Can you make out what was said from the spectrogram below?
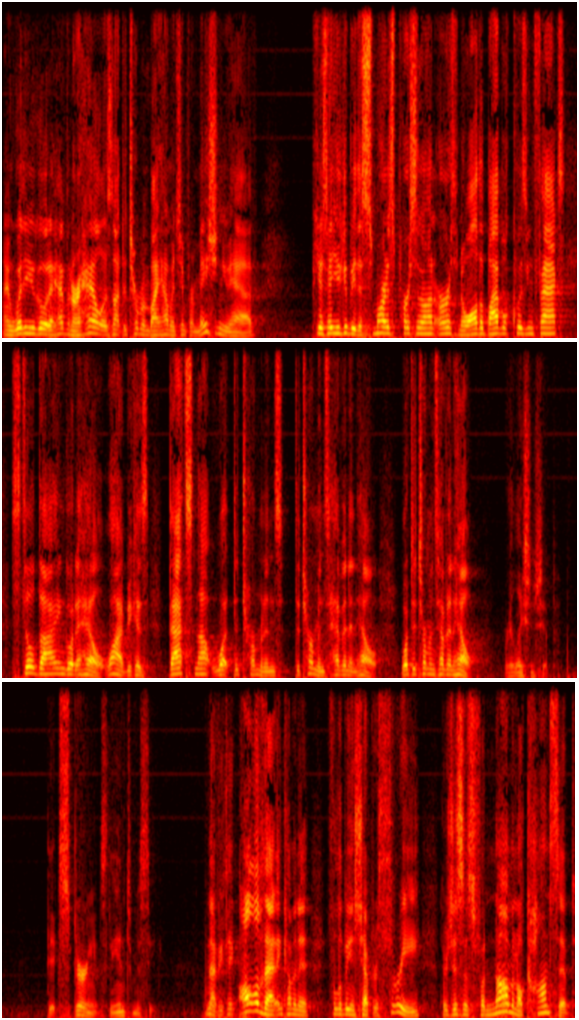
And whether you go to heaven or hell is not determined by how much information you have. Because, hey, you could be the smartest person on earth, know all the Bible quizzing facts, still die and go to hell. Why? Because that's not what determines, determines heaven and hell. What determines heaven and hell? Relationship, the experience, the intimacy. Now, if you take all of that and come into Philippians chapter 3, there's just this phenomenal concept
